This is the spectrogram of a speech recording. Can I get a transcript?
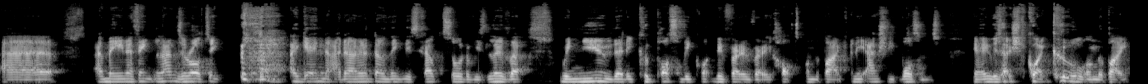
Uh, I mean, I think Lanzarote again. I don't I don't think this helped sort of his liver. We knew that it could possibly be very very hot on the bike, and it actually wasn't. Know, he was actually quite cool on the bike,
